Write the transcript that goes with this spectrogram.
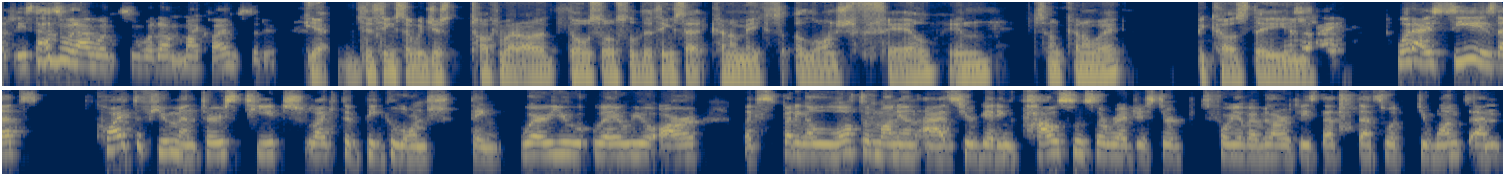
at least that's what I want to, what my clients to do. Yeah, the things that we just talked about are those also the things that kind of makes a launch fail in some kind of way because they. Yeah, so I, what I see is that quite a few mentors teach like the big launch thing where you where you are like spending a lot of money on ads. You're getting thousands of registered for your webinar at least that's that's what you want. And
